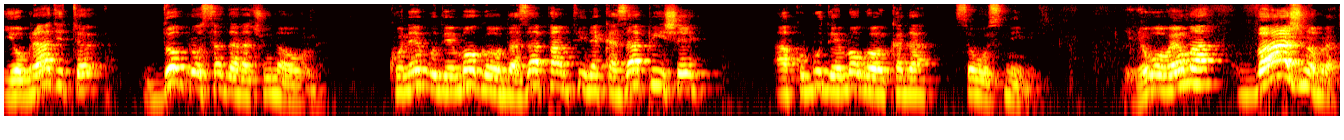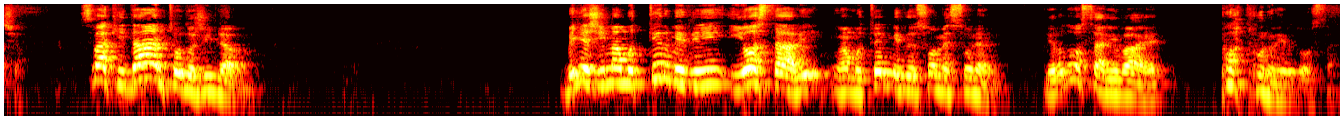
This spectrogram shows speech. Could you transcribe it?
I obratite dobro sada računa ovome. Ko ne bude mogao da zapamti, neka zapiše, ako bude mogao kada se ovo snimi. Jer je ovo veoma važno, braćo. Svaki dan to doživljavamo. Bilježi imamo Tirmidhi i ostali, imamo Tirmidhi u svome sunenu. Jer od ostali vajet, potpuno je od ostali.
